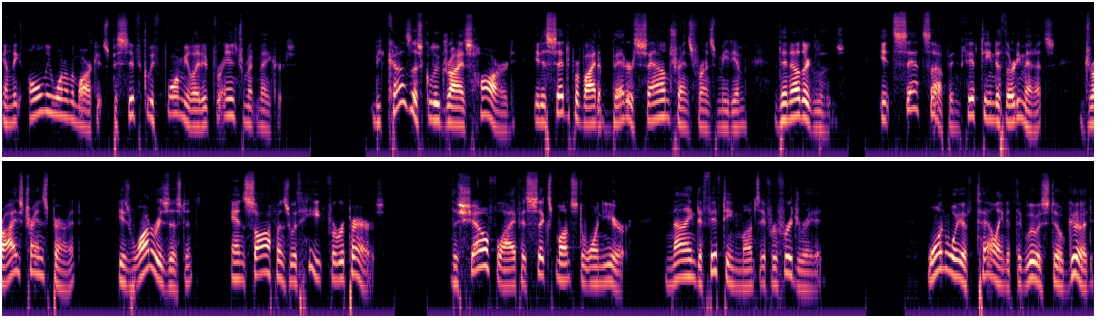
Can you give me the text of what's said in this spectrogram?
and the only one on the market specifically formulated for instrument makers. Because this glue dries hard, it is said to provide a better sound transference medium than other glues. It sets up in 15 to 30 minutes, dries transparent, is water resistant, and softens with heat for repairs. The shelf life is 6 months to 1 year, 9 to 15 months if refrigerated. One way of telling if the glue is still good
